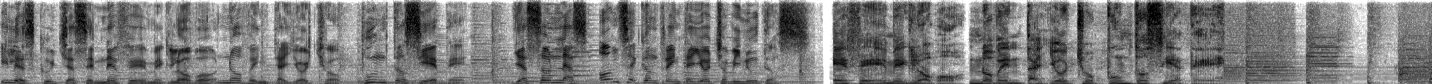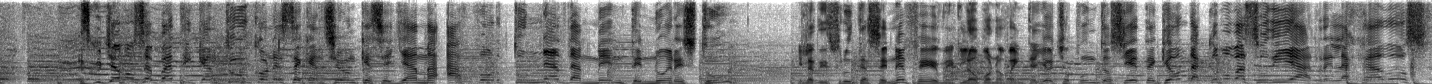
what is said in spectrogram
y la escuchas en FM Globo 98.7. Ya son las 11 con 38 minutos. FM Globo 98.7. Escuchamos a Patti Cantú con esta canción que se llama Afortunadamente no eres tú. Y la disfrutas en FM Globo 98.7. ¿Qué onda? ¿Cómo va su día? ¿Relajados?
